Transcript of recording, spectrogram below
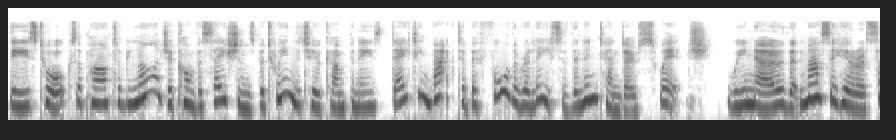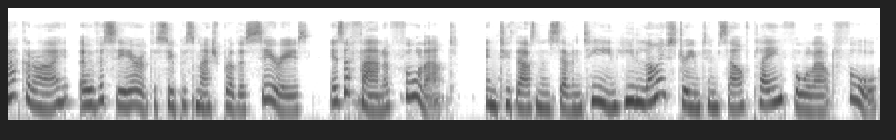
These talks are part of larger conversations between the two companies dating back to before the release of the Nintendo Switch. We know that Masahiro Sakurai, overseer of the Super Smash Bros. series, is a fan of Fallout. In 2017, he live-streamed himself playing Fallout 4,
